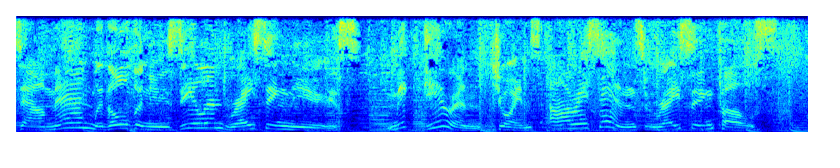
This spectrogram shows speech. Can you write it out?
He's our man with all the New Zealand racing news. Mick Guerin joins RSN's Racing Pulse.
